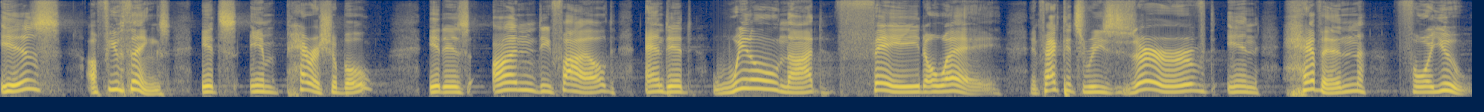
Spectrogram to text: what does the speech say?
is a few things. It's imperishable, it is undefiled, and it will not fade away. In fact, it's reserved in heaven for you.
